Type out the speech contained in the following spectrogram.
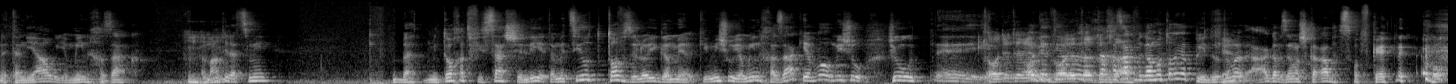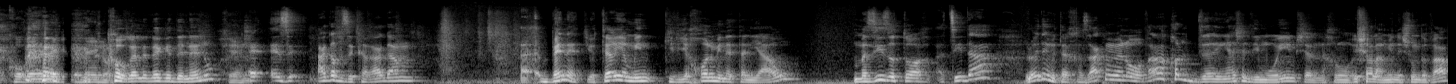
נתניהו ימין חזק. אמרתי לעצמי, מתוך התפיסה שלי את המציאות, טוב זה לא ייגמר, כי מישהו ימין חזק יבוא, מישהו שהוא עוד יותר ימין ועוד יותר חזק וגם אותו יפיל, זאת כן. אומרת, אגב זה מה שקרה בסוף, כן? קורה לנגד עינינו. קורה לנגד עינינו. כן. אגב זה קרה גם בנט יותר ימין כביכול מנתניהו, מזיז אותו הצידה, לא יודע אם יותר חזק ממנו, אבל הכל זה עניין של דימויים שאנחנו אי אפשר להאמין לשום דבר,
